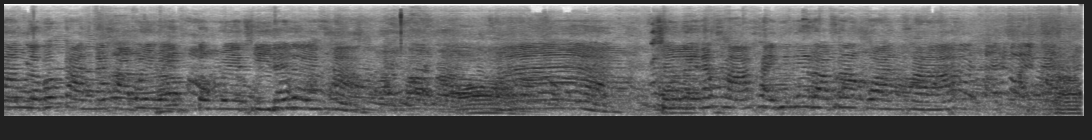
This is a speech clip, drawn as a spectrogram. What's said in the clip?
ตั้มแล้วก็กันนะคะบริเวณตรงเวทีได้เลยค่ะอ๋ออ่าเชิญเลยนะคะ ใครที่ได้รับรางวัลคะครับ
